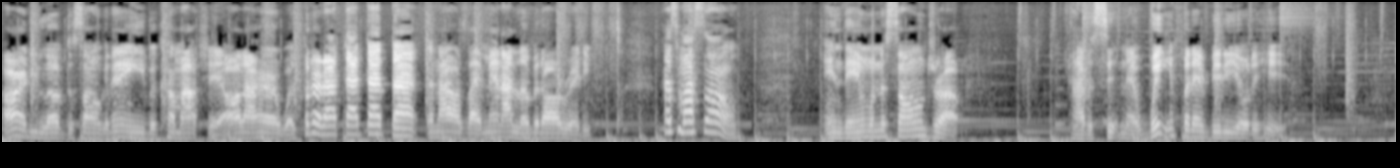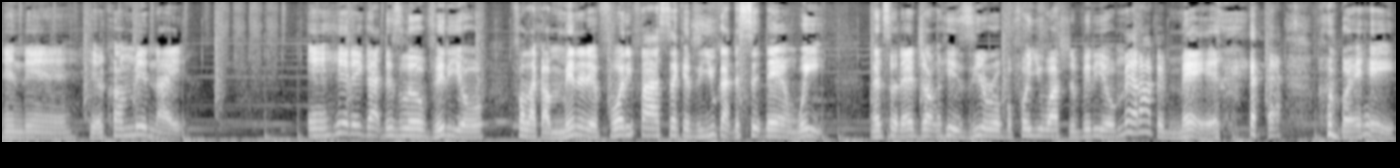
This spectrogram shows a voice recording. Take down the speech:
I already love the song. It ain't even come out yet. All I heard was put it out that that that, and I was like, man, I love it already. That's my song. And then when the song dropped, I was sitting there waiting for that video to hit. And then here come midnight and here they got this little video for like a minute and 45 seconds, and you got to sit there and wait until that junk hit zero before you watch the video. Man, I've been mad. but hey,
